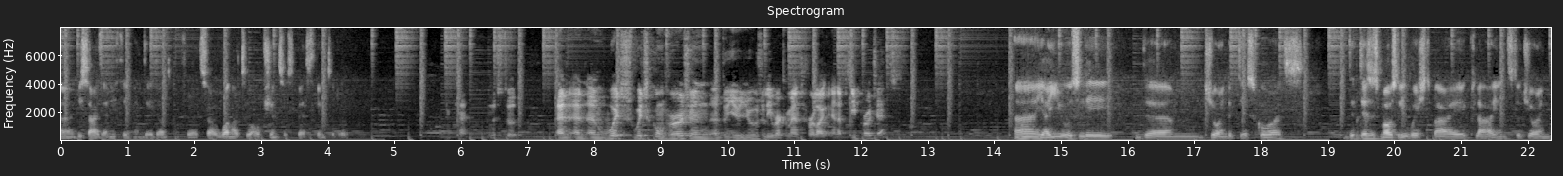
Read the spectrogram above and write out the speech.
uh, decide anything and they don't convert. So one or two options is the best thing to do. Okay, understood. And and and which which conversion uh, do you usually recommend for like NFT projects? Uh, yeah, usually the um, join the discords. Th- this is mostly wished by clients to join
